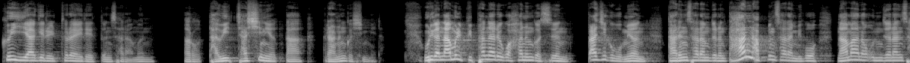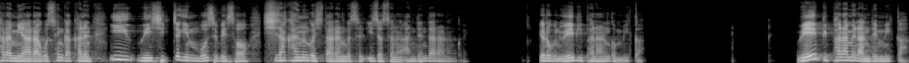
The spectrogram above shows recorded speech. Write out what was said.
그 이야기를 들어야 됐던 사람은 바로 다윗 자신이었다라는 것입니다. 우리가 남을 비판하려고 하는 것은 따지고 보면 다른 사람들은 다 나쁜 사람이고 나만 온전한 사람이야라고 생각하는 이 외식적인 모습에서 시작하는 것이다라는 것을 잊어서는 안 된다라는 거예요. 여러분 왜 비판하는 겁니까? 왜 비판하면 안 됩니까?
